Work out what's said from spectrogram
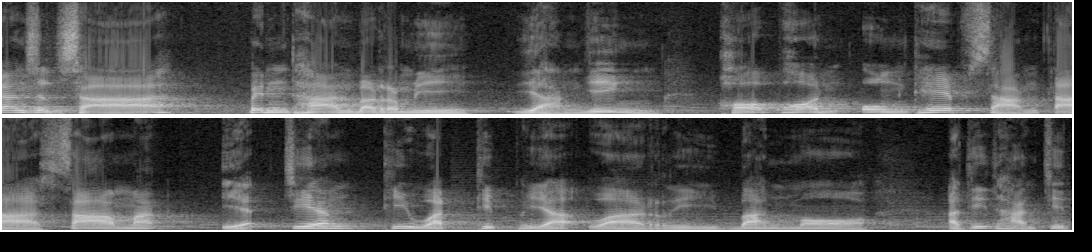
การศึกษาเป็นทานบารมีอย่างยิ่ง ขอพรองค์เทพสามตาซามักเอียเจียงที่วัดทิพยวารีบ้านหม้ออธิษฐานจิต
